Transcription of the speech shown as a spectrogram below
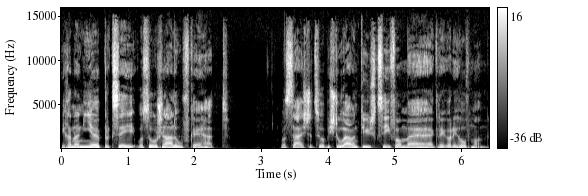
ich habe noch nie jemanden gesehen, der so schnell aufgegeben hat. Was sagst du dazu? Bist du auch enttäuscht vom äh, Gregory Hoffmann?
